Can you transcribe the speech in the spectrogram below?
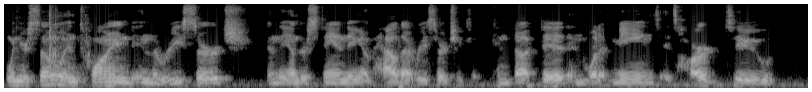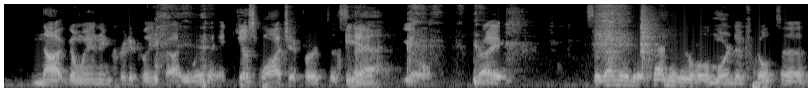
when you're so entwined in the research and the understanding of how that research is conducted and what it means, it's hard to not go in and critically evaluate it and just watch it for its aesthetic Yeah. feel, right? So that made it that made it a little more difficult to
